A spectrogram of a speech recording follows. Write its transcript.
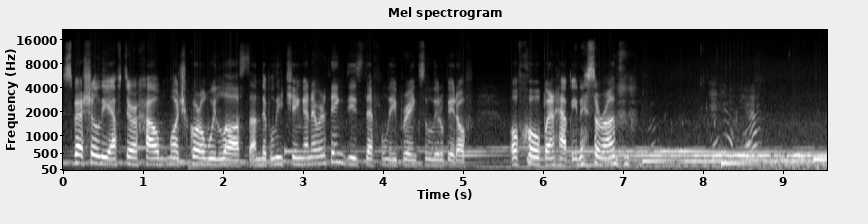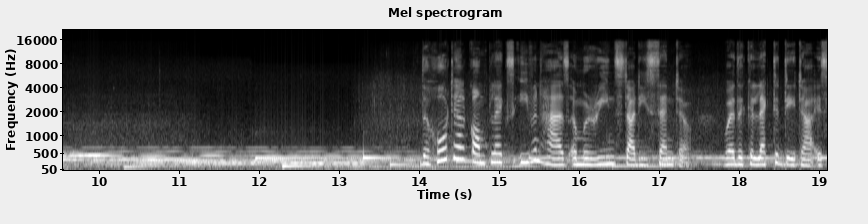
Especially after how much coral we lost and the bleaching and everything, this definitely brings a little bit of, of hope and happiness around. The hotel complex even has a marine studies center where the collected data is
